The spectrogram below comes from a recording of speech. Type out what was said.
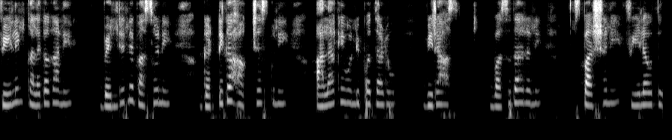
ఫీలింగ్ కలగగానే వెంటనే వసుని గట్టిగా హక్ చేసుకుని అలాగే ఉండిపోతాడు విరాస్. వసుధారని స్పర్శని ఫీల్ అవుతూ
